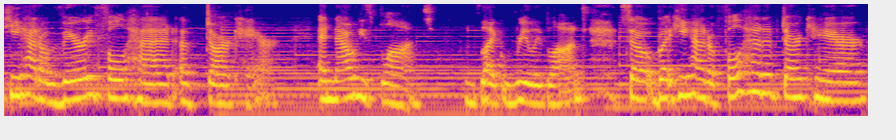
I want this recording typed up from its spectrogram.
he had a very full head of dark hair. And now he's blonde, like really blonde. So, but he had a full head of dark hair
